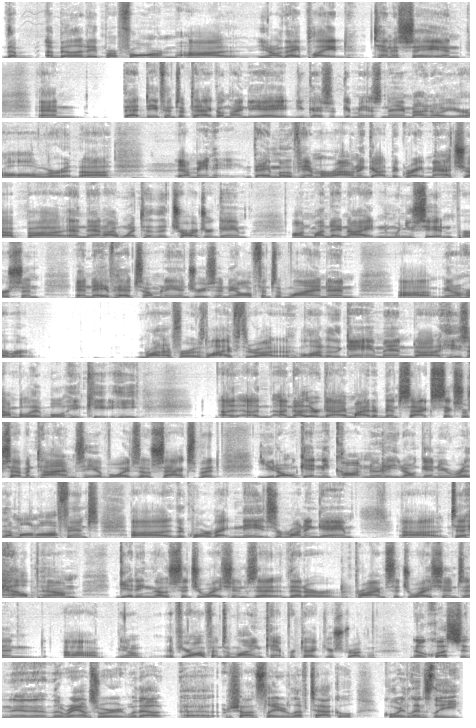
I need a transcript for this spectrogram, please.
the ability to perform. Uh, you know, they played Tennessee, and and that defensive tackle, 98. You guys will give me his name. I know you're all over it. Uh, I mean, they moved him around and got the great matchup. Uh, and then I went to the Charger game on Monday night, and when you see it in person, and they've had so many injuries in the offensive line, and um, you know Herbert running for his life throughout a lot of the game, and uh, he's unbelievable. He keep, he. An- another guy might have been sacked six or seven times. He avoids those sacks, but you don't get any continuity. You don't get any rhythm on offense. Uh, the quarterback needs a running game uh, to help him getting those situations that, that are prime situations. And, uh, you know, if your offensive line can't protect, you're struggling. No question. The Rams were without uh, Rashawn Slater, left tackle, Corey Linsley,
